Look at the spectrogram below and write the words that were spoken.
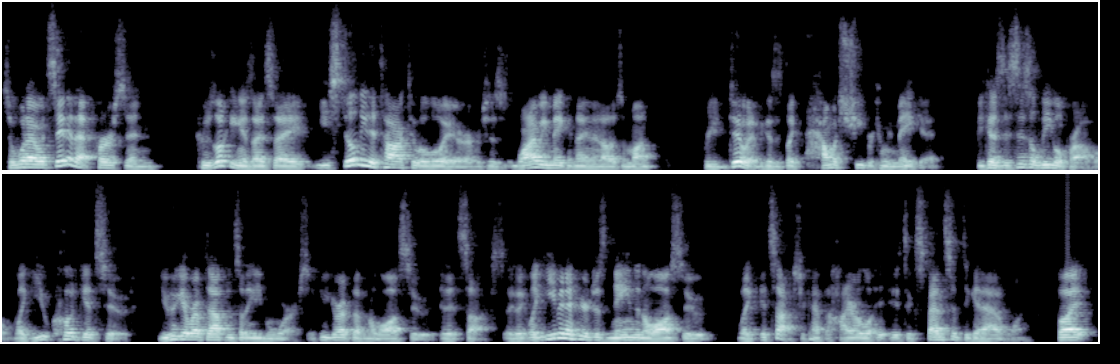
So what I would say to that person who's looking is I say, you still need to talk to a lawyer, which is why we make it $99 a month for you to do it, because it's like, how much cheaper can we make it? Because this is a legal problem. Like you could get sued. You could get wrapped up in something even worse. If you get wrapped up in a lawsuit, and it sucks. Like even if you're just named in a lawsuit, like it sucks. You're gonna have to hire. It's expensive to get out of one. But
